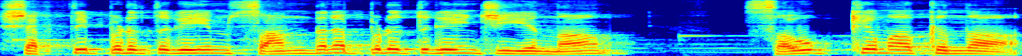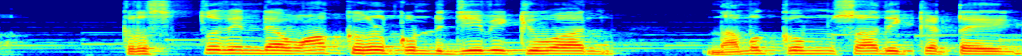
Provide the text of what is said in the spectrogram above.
ശക്തിപ്പെടുത്തുകയും സാന്ത്വനപ്പെടുത്തുകയും ചെയ്യുന്ന സൗഖ്യമാക്കുന്ന ക്രിസ്തുവിന്റെ വാക്കുകൾ കൊണ്ട് ജീവിക്കുവാൻ നമുക്കും സാധിക്കട്ടെ.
